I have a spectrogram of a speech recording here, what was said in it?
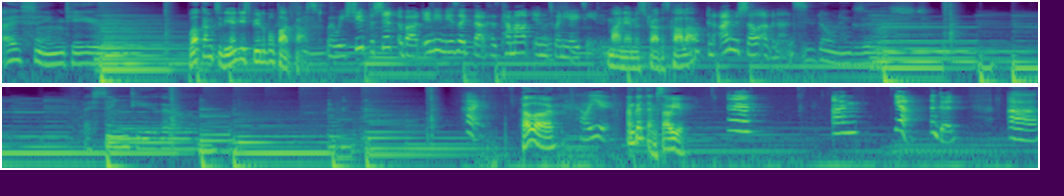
I sing to you. Welcome to the Indisputable Podcast. where we shoot the shit about indie music that has come out in 2018. My name is Travis Carlyle. And I'm Michelle Avenant. You don't exist. I sing to you though. Hi, Hello. how are you? I'm good, thanks. How are you? Eh, I'm, yeah, I'm good. Uh,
